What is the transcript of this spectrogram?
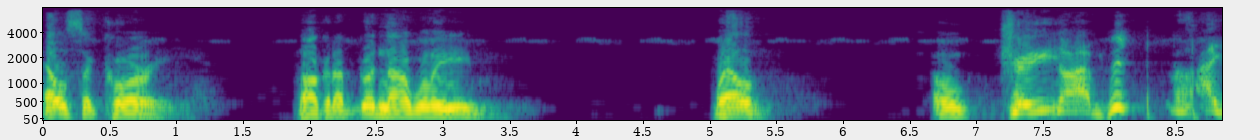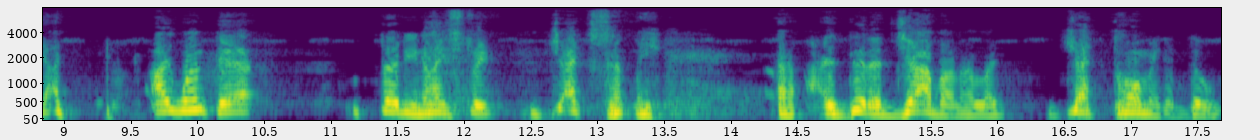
Elsa Corey. Talk it up good now, Willie. Well, okay. I, I, I went there, 39th Street. Jack sent me. Uh, I did a job on her like Jack told me to do.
